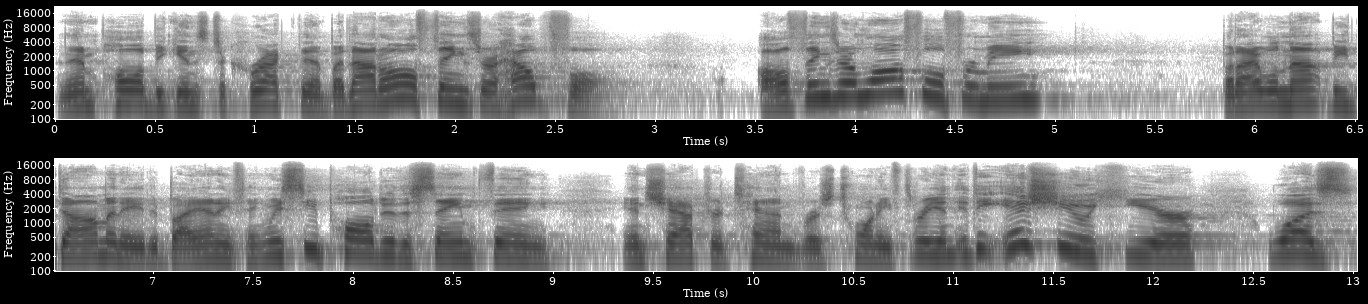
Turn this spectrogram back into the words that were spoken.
and then Paul begins to correct them. But not all things are helpful. All things are lawful for me, but I will not be dominated by anything. We see Paul do the same thing in chapter 10, verse 23. And the issue here was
